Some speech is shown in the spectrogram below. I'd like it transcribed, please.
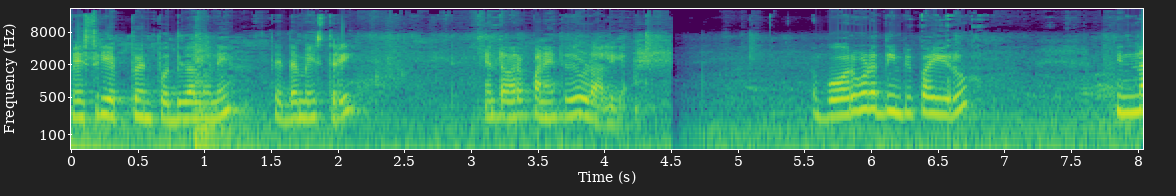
మేస్త్రి చెప్పాను పొద్దుగాలనే పెద్ద మేస్త్రి. ఎంతవరకు పని అయితే చూడాలి ఇక. బోరు కూడా దింపిపోయారు నిన్న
